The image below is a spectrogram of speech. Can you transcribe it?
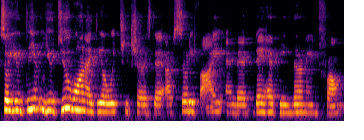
so you do, you do want to deal with teachers that are certified and that they have been learning from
